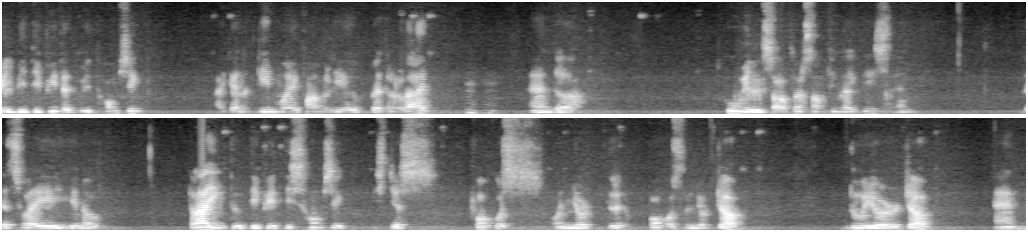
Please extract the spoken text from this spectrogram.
will be defeated with homesick, I cannot give my family a better life, hmm and uh, who will suffer something like this? And that's why you know, trying to defeat this homesick is just focus on your focus on your job, do your job, and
